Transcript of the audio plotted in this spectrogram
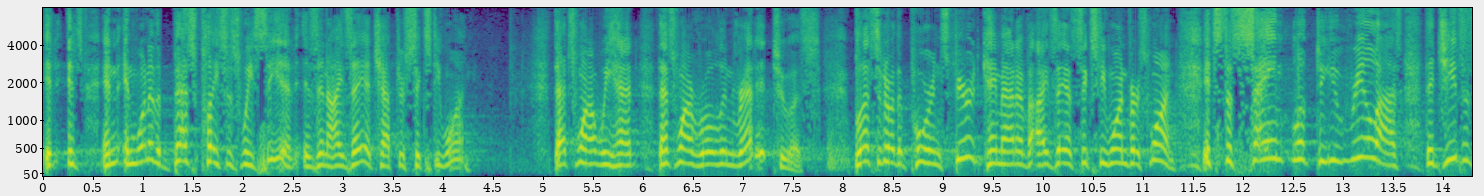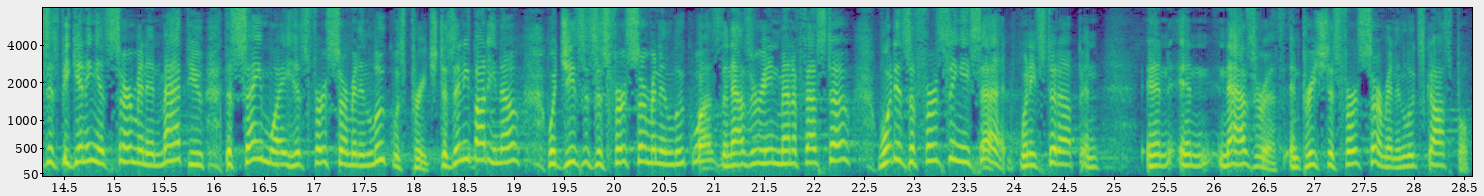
It, it's, and, and one of the best places we see it is in Isaiah chapter 61. That's why we had, that's why Roland read it to us. Blessed are the poor in spirit came out of Isaiah 61 verse 1. It's the same, look, do you realize that Jesus is beginning his sermon in Matthew the same way his first sermon in Luke was preached? Does anybody know what Jesus' first sermon in Luke was? The Nazarene Manifesto? What is the first thing he said when he stood up in, in, in Nazareth and preached his first sermon in Luke's gospel?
